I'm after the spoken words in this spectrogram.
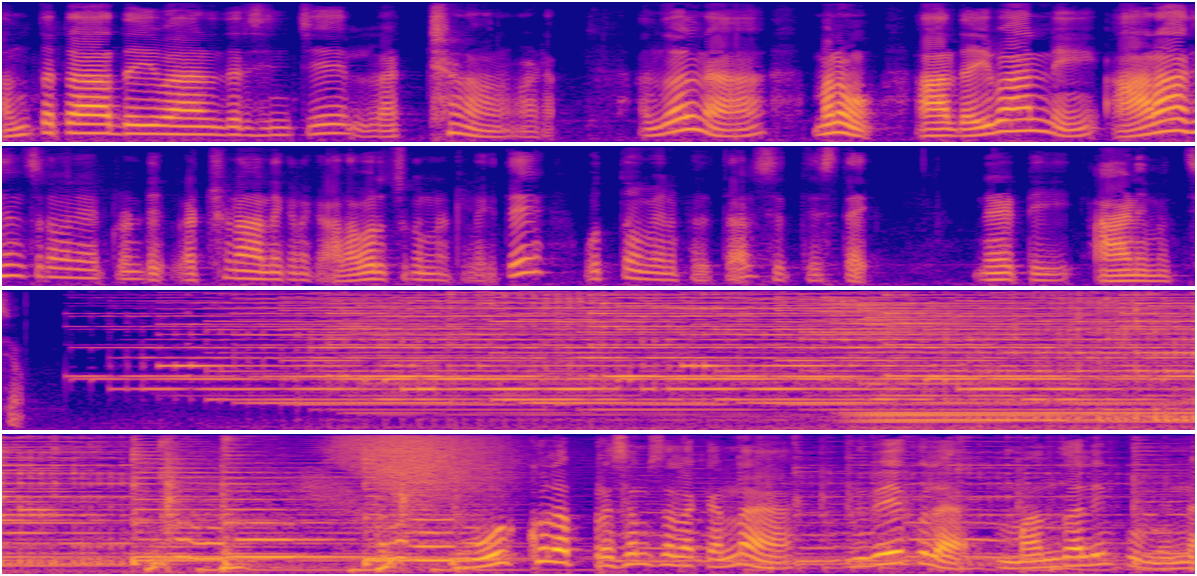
అంతటా దైవాన్ని దర్శించే లక్షణం అనమాట అందువలన మనం ఆ దైవాన్ని ఆరాధించడం అనేటువంటి లక్షణాన్ని కనుక అలవరుచుకున్నట్లయితే ఉత్తమమైన ఫలితాలు సిద్ధిస్తాయి. నేటి ఆణిమత్యం. మూర్ఖుల ప్రశంసల కన్నా వివేకుల మందలింపు మిన్న.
